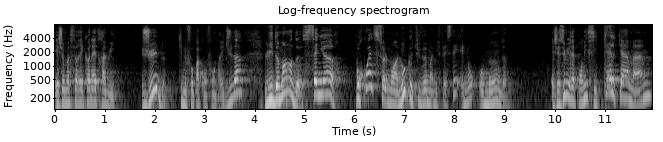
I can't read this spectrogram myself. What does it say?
et je me ferai connaître à lui. Jude, qu'il ne faut pas confondre avec Judas, lui demande, Seigneur, pourquoi est-ce seulement à nous que tu veux manifester et non au monde? Et Jésus lui répondit, Si quelqu'un m'aime,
